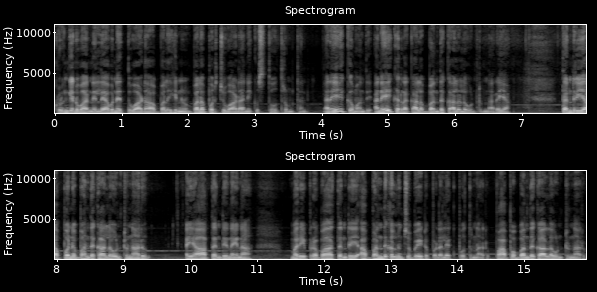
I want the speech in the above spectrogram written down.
కృంగిన వారిని లేవనెత్తువాడా? బలహీనను బలపరచువాడా? నీకు స్తోత్రం తండ్రి. అనేక మంది అనేక రకాల బంధకాలలో ఉంటున్నారయ్యా. తండ్రి అప్పని బంధకాల్లో ఉంటున్నారు. అయ్యా తండ్రినైనా మరి ప్రభా తండ్రి ఆ బంధకాల నుంచి బయటపడలేకపోతున్నారు. పాప బంధకాల్లో ఉంటున్నారు.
